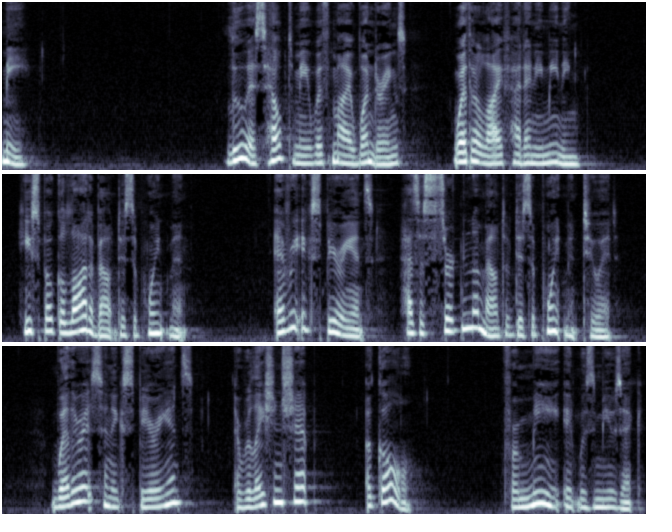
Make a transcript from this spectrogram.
Me. Lewis helped me with my wonderings whether life had any meaning. He spoke a lot about disappointment. Every experience has a certain amount of disappointment to it, whether it's an experience, a relationship, a goal. For me, it was music.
